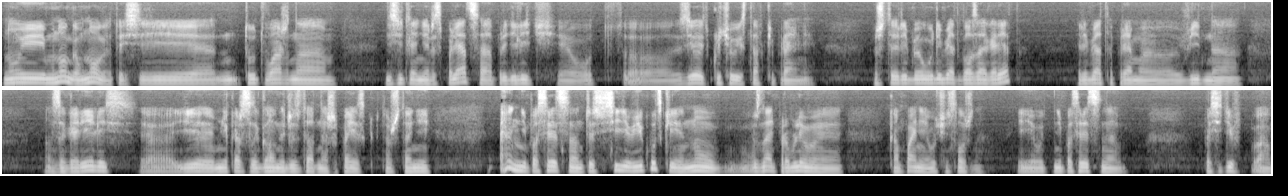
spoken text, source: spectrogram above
Ну и много-много. То есть и тут важно действительно не распыляться, а определить, э, вот, э, сделать ключевые ставки правильные. Потому что у ребят глаза горят, ребята прямо видно загорелись. Э, и мне кажется, главный результат нашей поездки, потому что они непосредственно, то есть сидя в Якутске, ну, узнать проблемы компании очень сложно. И вот непосредственно посетив а,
